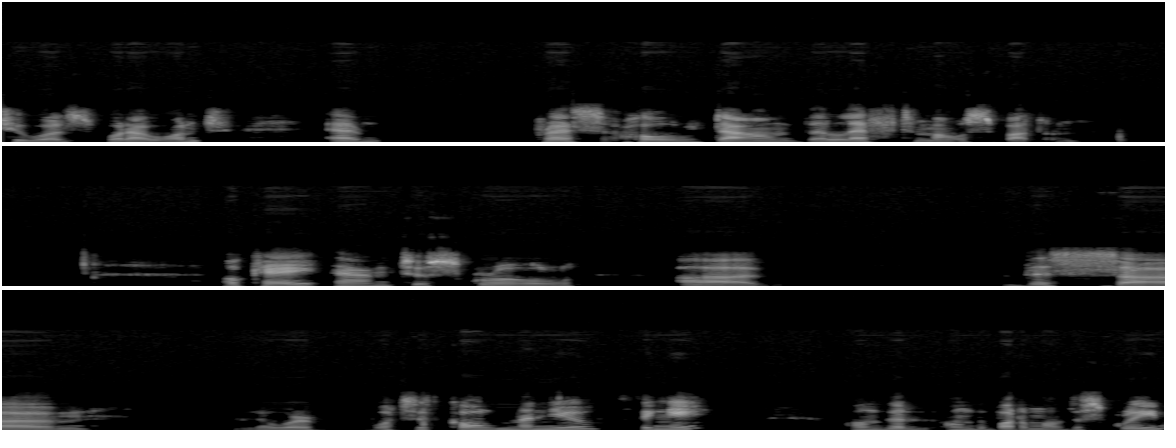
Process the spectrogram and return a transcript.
towards what I want and press hold down the left mouse button. Okay, and to scroll uh, this um, lower, what's it called, menu thingy on the on the bottom of the screen,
